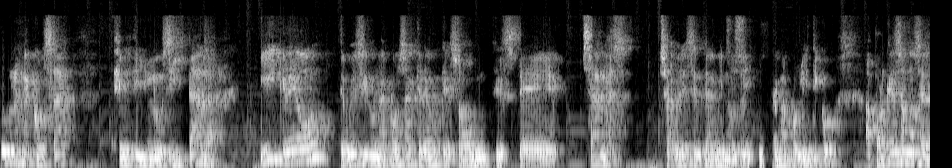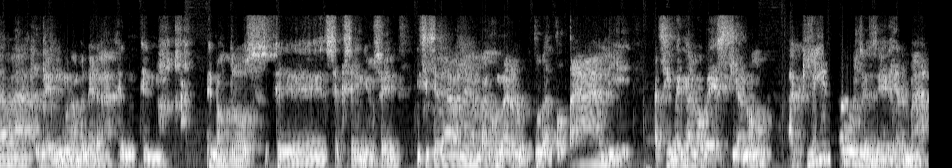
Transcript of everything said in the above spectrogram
una cosa eh, inusitada. Y creo, te voy a decir una cosa, creo que son este, sanas, ¿sabes? En términos de un sistema político. ¿A por qué eso no se daba de ninguna manera en, en, otros eh, sexenios, ¿eh? Y si se daban eran bajo una ruptura total y así medio a lo bestia, ¿no? Aquí estamos desde Germán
